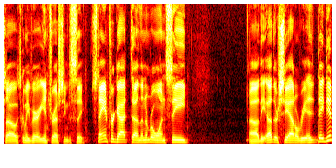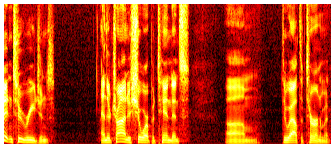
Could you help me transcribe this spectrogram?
So it's going to be very interesting to see. Stanford got uh, the number one seed. Uh, the other Seattle, re- they did it in two regions, and they're trying to shore up attendance um, throughout the tournament.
